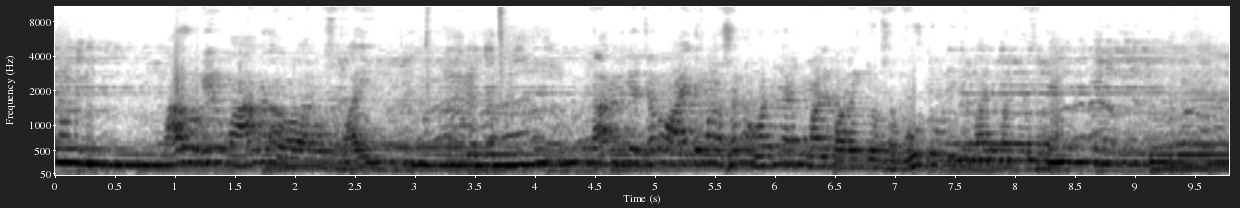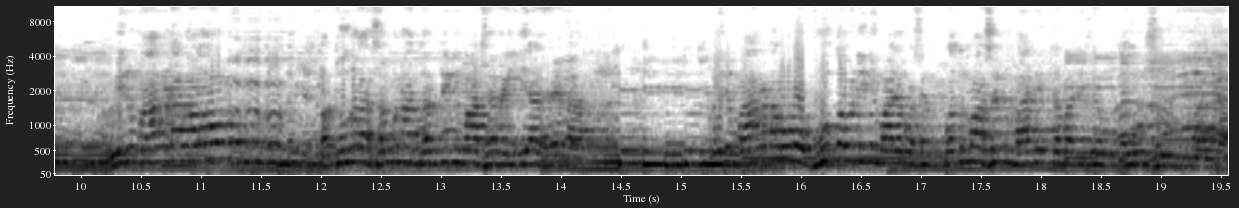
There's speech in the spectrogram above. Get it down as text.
મારો વીર માંગણા વાળો છે ભાઈ. કારણ કે ચલો આજમાં છે ને વડલાની માલ પર ગયો છે ભૂત ઉડીની માલ પર છે. વીર માંગડા વાળો અધૂરા સપના ધરતીની માથે રહી ગયા છે વીર માંગડા વાળો ભૂત ઉડીની માલ પર છે પદ્માસન માની તમારી જે પુરુષ ઉડીની માલ પર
